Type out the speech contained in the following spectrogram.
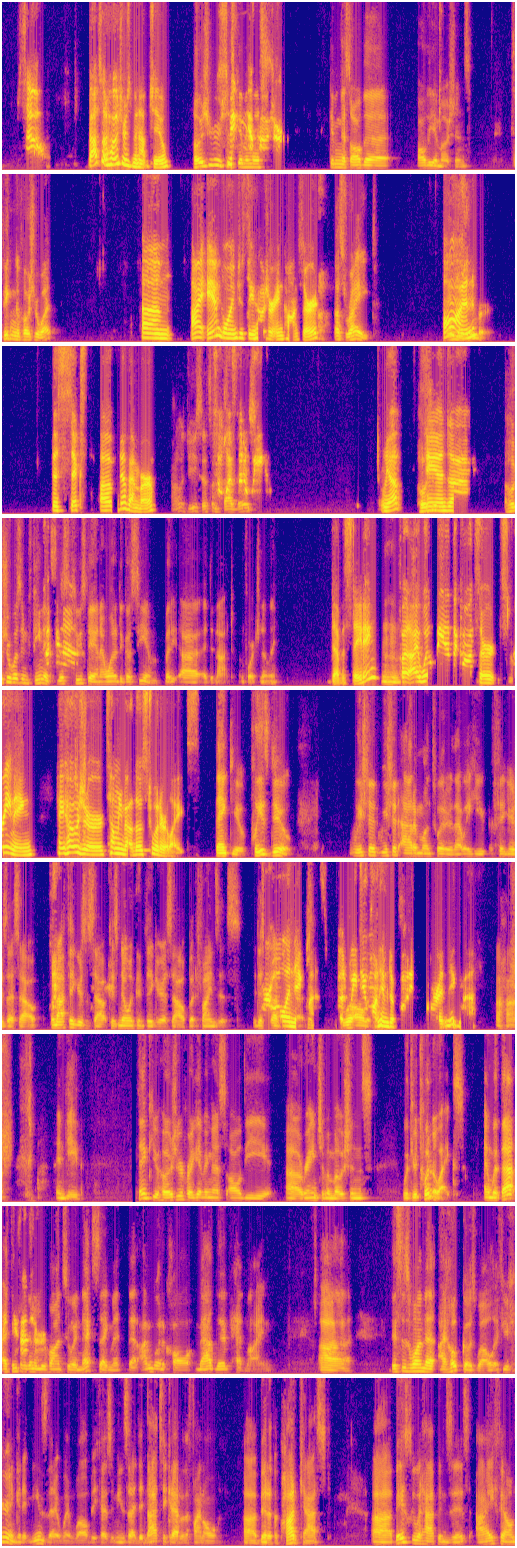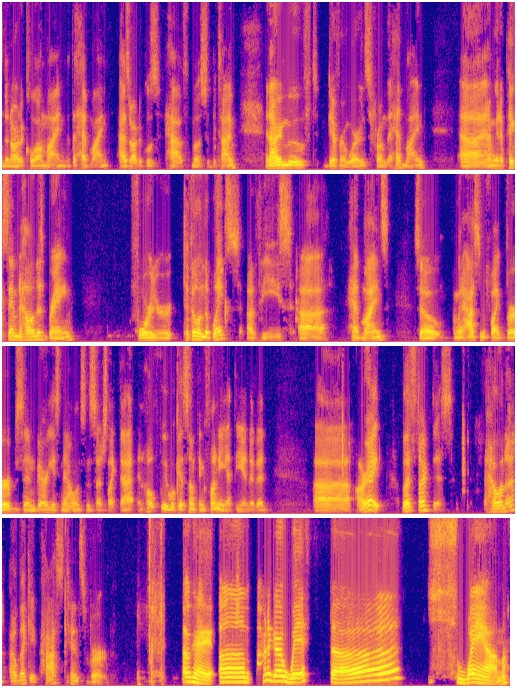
That's what Hozier's been up to. Hozier is just giving us giving us all the all the emotions. Speaking of Hozier, what? Um, I am going to see Hozier in concert That's right. On the 6th of November. Geez, that's in So five less than a days. Yep. Hozier, And uh, Hozier was in Phoenix this Tuesday, and I wanted to go see him, but uh, I did not, unfortunately. devastating. Mhm. But I will be at the concert screaming, Hey Hozier, tell me about those Twitter likes. Thank you. Please do. We should we should add him on Twitter. That way he figures us out. Well, not figures us out because no one can figure us out, but finds us. It just We're all enigmas. But We're we all do want him to find our enigma. Uh huh. Indeed. Thank you, Hozier, for giving us all the uh, range of emotions with your Twitter likes. And with that, I think we're going to move on to a next segment that I'm going to call Mad Lib Headline. Uh, this is one that I hope goes well. If you're hearing it, it means that it went well because it means that I did not take it out of the final uh, bit of the podcast. Uh, basically, what happens is I found an article online with a headline, as articles have most of the time, and I removed different words from the headline. Uh, and I'm going to pick Sam and Helena's brain for your to fill in the blanks of these uh, headlines. So I'm going to ask them for like verbs and various nouns and such like that, and hopefully we'll get something funny at the end of it. Uh, all right, let's start this. Helena, I'd like a past tense verb. Okay. Um, I'm gonna go with the swam.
